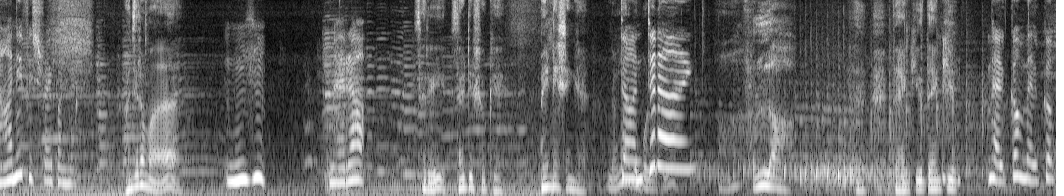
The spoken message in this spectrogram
நானே ஃபிஷ் ஃப்ரை பண்ணேன். வஞ்சிரமா? ம்ஹும். சரி side dish okay main dish எங்க? டன் டடாய் ஃபுல்லா தேங்க்யூ தேங்க்யூ வெல்கம் வெல்கம்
